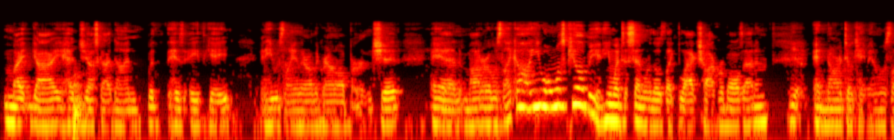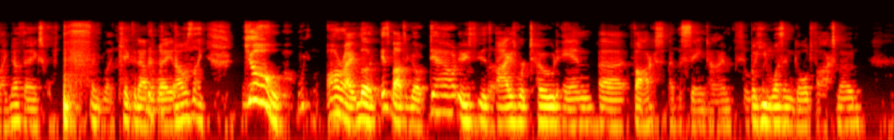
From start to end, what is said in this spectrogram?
Might Guy had just got done with his eighth gate, and he was laying there on the ground all burnt and shit. And Madara was like, "Oh, you almost killed me!" And he went to send one of those like black chakra balls at him. Yeah. And Naruto came in and was like, "No thanks," and like kicked it out of the way. And I was like, "Yo, we, all right, look, it's about to go down." His, his eyes were Toad and uh, Fox at the same time, So but he wasn't Gold Fox mode.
